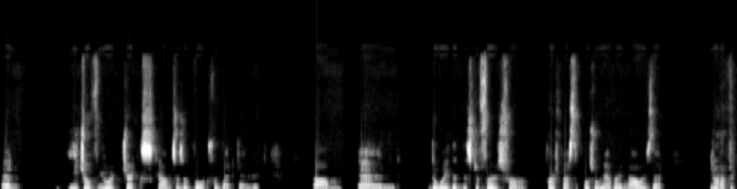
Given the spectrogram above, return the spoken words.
And each of your checks counts as a vote for that candidate. Um, and the way that this differs from first past the post what we have right now is that you don't have to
